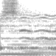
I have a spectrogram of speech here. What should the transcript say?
Menschen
